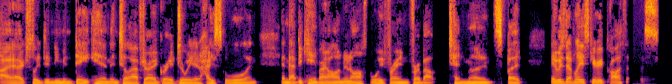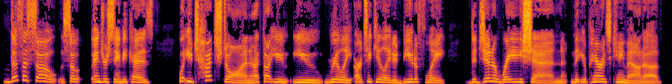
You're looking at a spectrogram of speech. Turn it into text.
I actually didn't even date him until after I graduated high school and, and that became my on and off boyfriend for about 10 months, but it was definitely a scary process. This is so, so interesting because what you touched on, and I thought you, you really articulated beautifully the generation that your parents came out of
